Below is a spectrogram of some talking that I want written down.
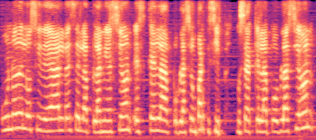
uno de los ideales de la planeación es que la población participe, o sea, que la población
